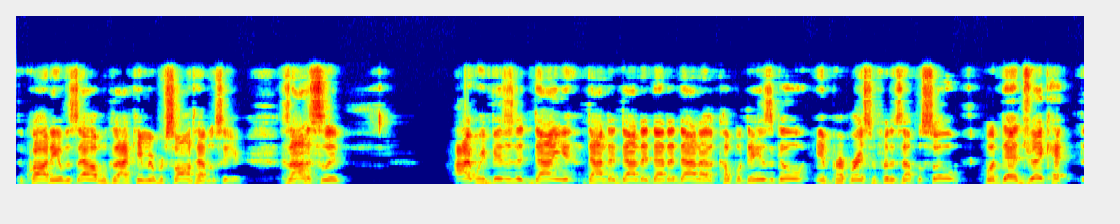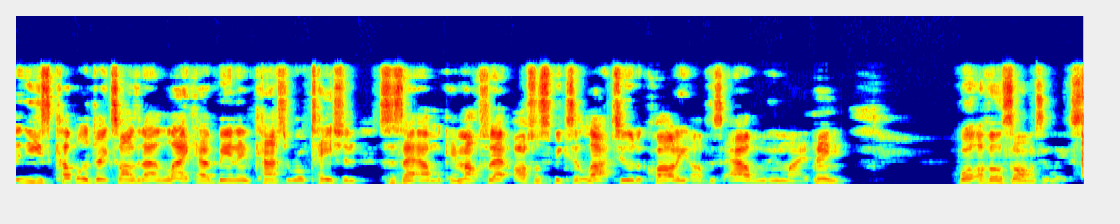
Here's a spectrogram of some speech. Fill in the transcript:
the quality of this album because I can't remember song titles here. Because honestly, I revisited Donda, Donda, Donda, Donda, Donda a couple days ago in preparation for this episode. But that Drake, ha- these couple of Drake songs that I like have been in constant rotation since that album came out. So that also speaks a lot to the quality of this album, in my opinion. Well, of those songs at least.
